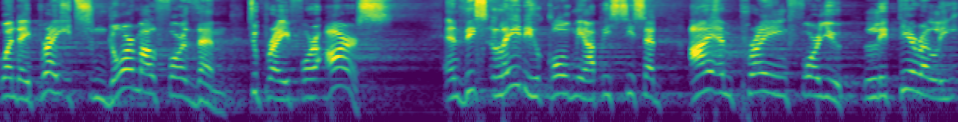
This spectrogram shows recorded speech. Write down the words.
when they pray, it's normal for them to pray for hours. And this lady who called me up, she said, I am praying for you literally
